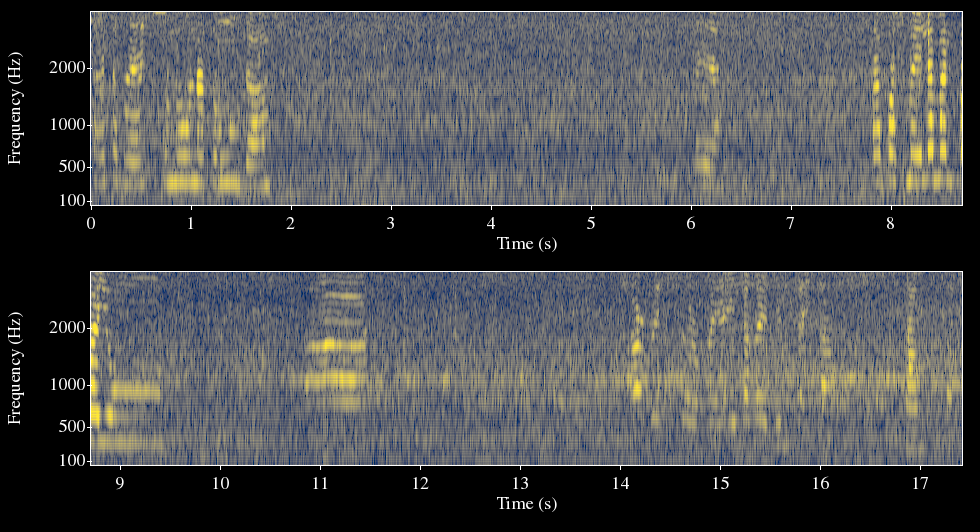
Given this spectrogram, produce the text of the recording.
So ito guys, puno na tong dump. Ayan. Tapos may laman pa yung ah, harvester kaya ilagay din sa isang dump lang.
